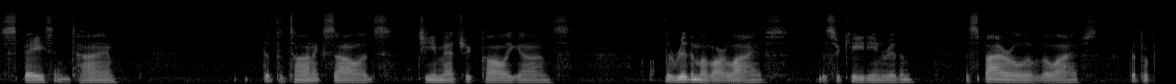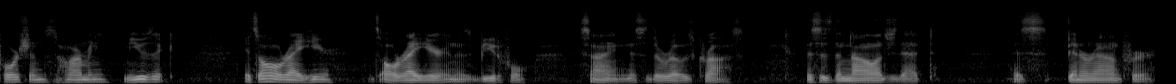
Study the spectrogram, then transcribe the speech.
space and time the platonic solids geometric polygons the rhythm of our lives the circadian rhythm the spiral of the lives, the proportions, the harmony, music. It's all right here. It's all right here in this beautiful sign. This is the Rose Cross. This is the knowledge that has been around for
